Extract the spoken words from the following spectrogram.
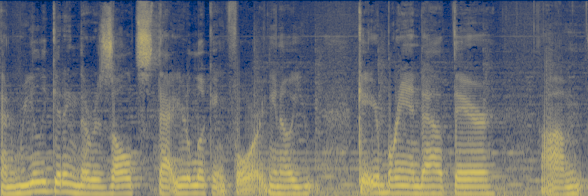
and really getting the results that you're looking for. You know, you get your brand out there, um,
